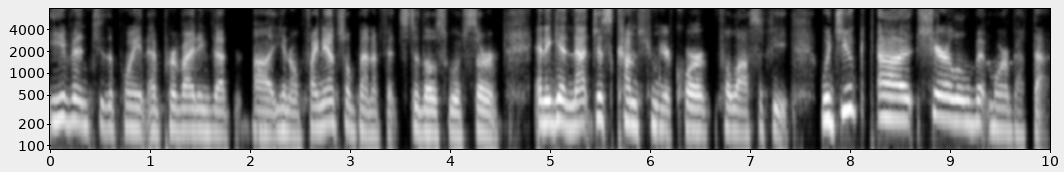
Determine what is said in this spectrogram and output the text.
even to the point of providing that uh, you know financial benefits to those who have served and again that just comes from your core philosophy would you uh, share a little bit more about that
